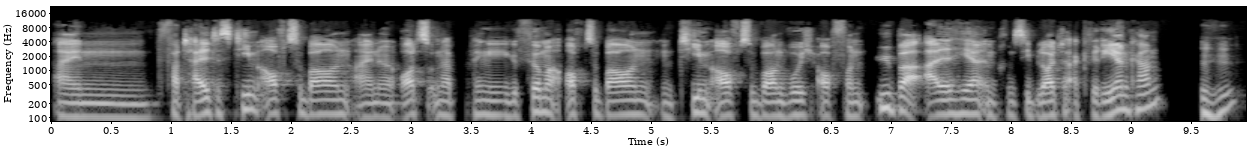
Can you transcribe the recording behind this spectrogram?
ein verteiltes Team aufzubauen, eine ortsunabhängige Firma aufzubauen, ein Team aufzubauen, wo ich auch von überall her im Prinzip Leute akquirieren kann. Mhm.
